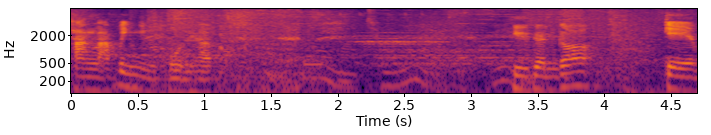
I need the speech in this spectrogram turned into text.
ทางลับเป็นหนึ่งคนครับ คือกันก็เกม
